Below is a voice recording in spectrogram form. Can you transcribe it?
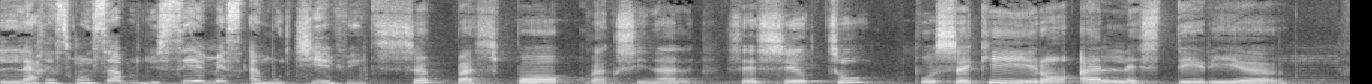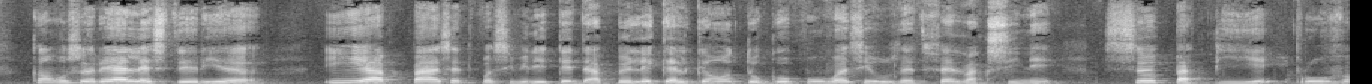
la responsable du CMS à. Ce passeport vaccinal, c'est surtout pour ceux qui iront à l'extérieur. Quand vous serez à l'extérieur, il n'y a pas cette possibilité d'appeler quelqu'un au Togo pour voir si vous êtes fait vacciner. Ce papier prouve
